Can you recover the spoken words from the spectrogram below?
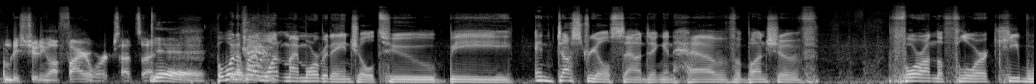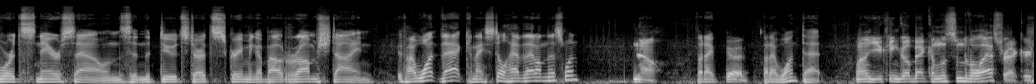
Somebody's shooting off fireworks outside. Yeah. But what Yeah, if I want my Morbid Angel to be industrial sounding and have a bunch of four on the floor keyboard snare sounds and the dude starts screaming about Rammstein? If I want that, can I still have that on this one? No. But I Good. but I want that. Well, you can go back and listen to the last record.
